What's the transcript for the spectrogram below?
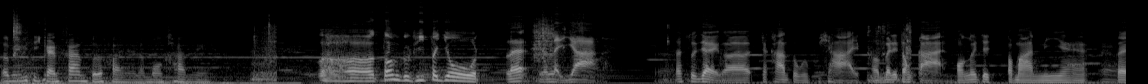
เรามีวิธีการข้ามตัวละครยังไงเรามองข้ามยังไง เอ่อต้องดูที่ประโยชน์และหลายๆอย่างแต่ส่วนใหญ่ก็จะข้ามตัวเป็นผู้ชายเขาไม่ได้ต้องการของก็จะประมาณนี้ฮะ อ่าแต่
